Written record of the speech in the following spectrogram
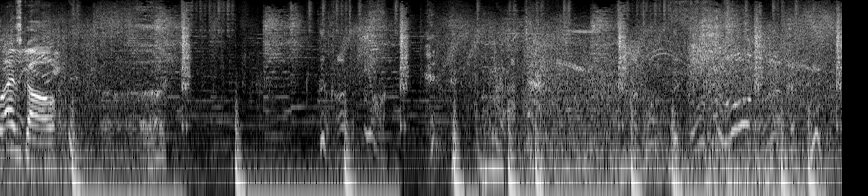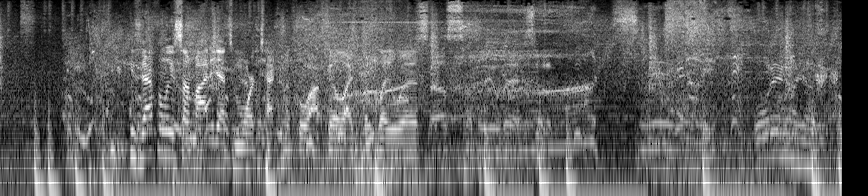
Let's go. He's definitely somebody that's more technical, I feel like, to play with. Go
